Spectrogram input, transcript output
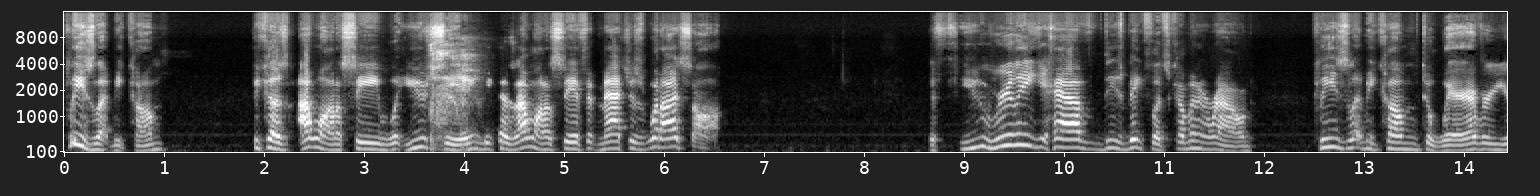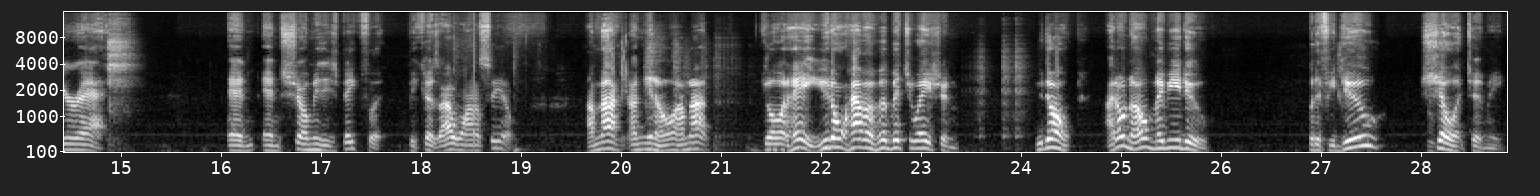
please let me come, because I want to see what you're seeing. Because I want to see if it matches what I saw. If you really have these Bigfoots coming around, please let me come to wherever you're at, and and show me these Bigfoot because I want to see them. I'm not, I'm, you know, I'm not going, hey, you don't have a habituation. You don't. I don't know. Maybe you do. But if you do, show it to me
